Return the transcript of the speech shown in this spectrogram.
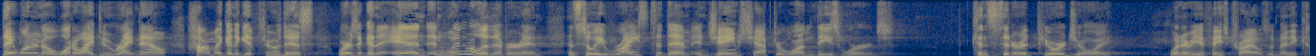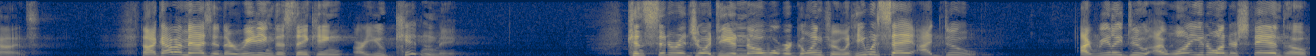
They want to know what do I do right now? How am I going to get through this? Where's it going to end? And when will it ever end? And so he writes to them in James chapter 1 these words Consider it pure joy whenever you face trials of many kinds. Now, I got to imagine they're reading this thinking, Are you kidding me? Consider it joy. Do you know what we're going through? And he would say, I do. I really do. I want you to understand, though,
